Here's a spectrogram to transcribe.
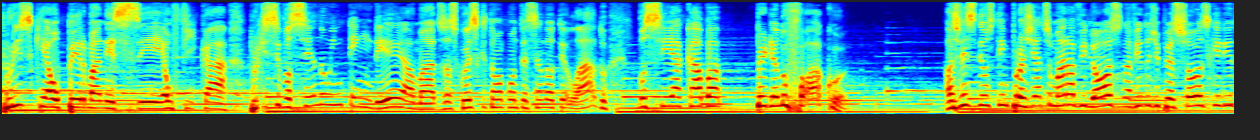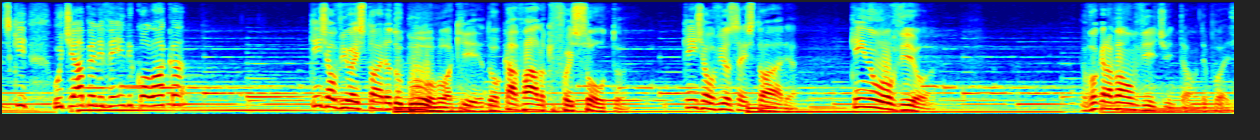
Por isso que é o permanecer, é o ficar. Porque se você não entender, amados, as coisas que estão acontecendo ao teu lado, você acaba perdendo o foco. Às vezes Deus tem projetos maravilhosos na vida de pessoas, queridos, que o diabo ele vem, ele coloca Quem já ouviu a história do burro aqui, do cavalo que foi solto? Quem já ouviu essa história? Quem não ouviu? Eu vou gravar um vídeo então depois.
